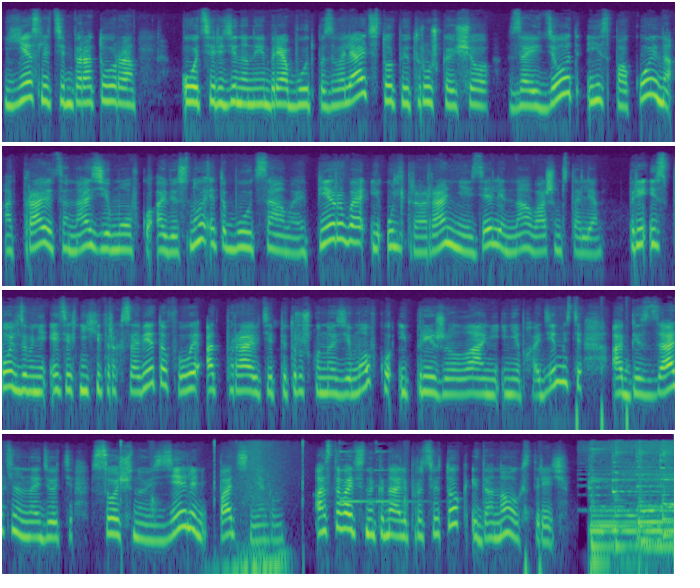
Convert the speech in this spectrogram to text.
Если температура от середины ноября будет позволять, то петрушка еще зайдет и спокойно отправится на зимовку, а весной это будет самая первая и ультраранняя зелень на вашем столе. При использовании этих нехитрых советов вы отправите петрушку на зимовку и при желании и необходимости обязательно найдете сочную зелень под снегом. Оставайтесь на канале про цветок и до новых встреч! Thank you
